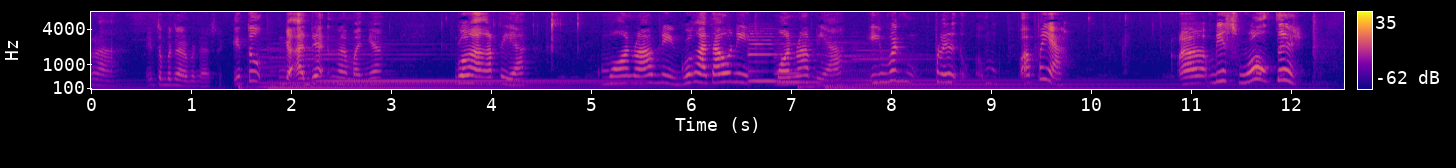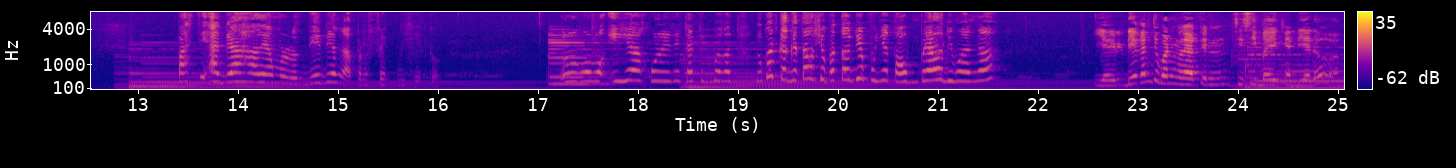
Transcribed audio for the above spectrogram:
Nah itu benar-benar itu nggak ada namanya gue nggak ngerti ya. Mohon maaf nih gue nggak tahu nih. Mohon maaf nih ya. Even pre- apa ya? Eh, Miss World deh. Pasti ada hal yang menurut dia dia nggak perfect di situ lu ngomong iya kulitnya cantik banget. Lu kan kagak tahu siapa tahu dia punya tompel di mana. Ya dia kan cuma ngeliatin sisi baiknya dia doang.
